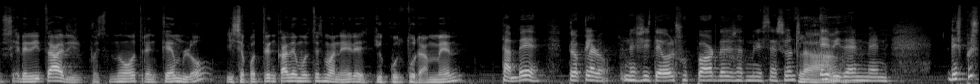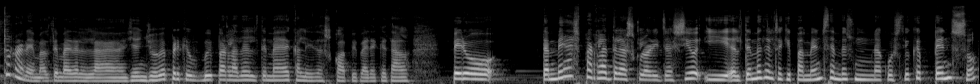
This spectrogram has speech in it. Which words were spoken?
és hereditari, pues no, trenquem-lo, i se pot trencar de moltes maneres, i culturalment... També, però, claro, necessiteu el suport de les administracions, Clar. evidentment. Després tornarem al tema de la gent jove, perquè vull parlar del tema de calidoscopi, a veure què tal. Però també has parlat de l'escolarització i el tema dels equipaments també és una qüestió que penso,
